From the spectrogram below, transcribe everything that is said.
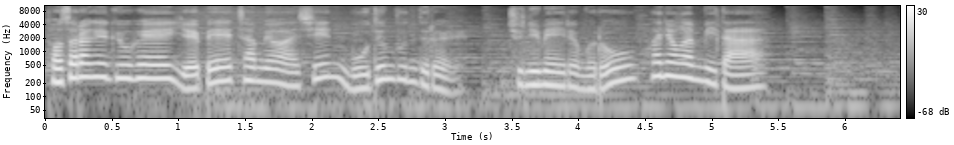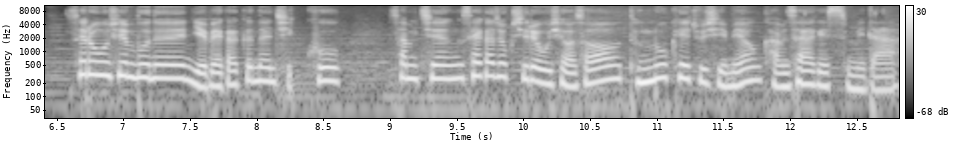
더 사랑의 교회 예배에 참여하신 모든 분들을 주님의 이름으로 환영합니다. 새로 오신 분은 예배가 끝난 직후 3층 새가족실에 오셔서 등록해 주시면 감사하겠습니다.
